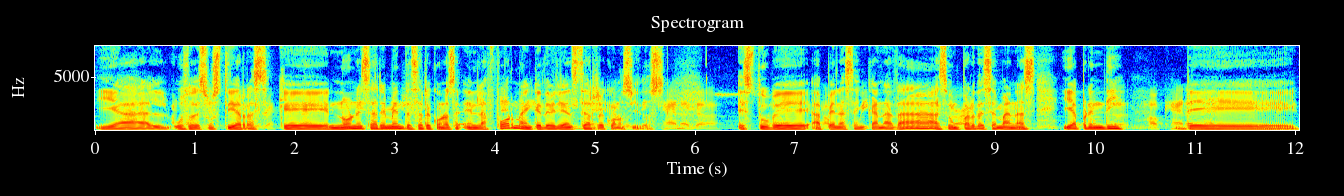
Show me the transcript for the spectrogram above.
y al uso de sus tierras que no necesariamente se reconocen en la forma en que deberían ser reconocidos. Estuve apenas en Canadá hace un par de semanas y aprendí de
